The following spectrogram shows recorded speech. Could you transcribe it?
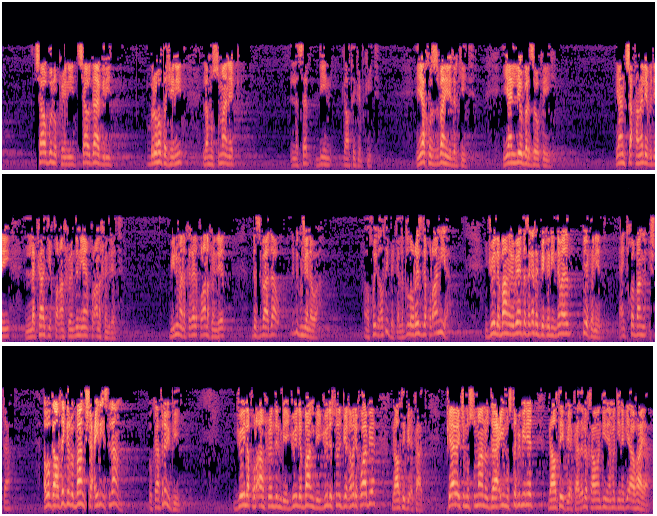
شاو بنو قينيد شاو داقريد بروهل تجينيد لمسلمانك لسب دين قالتي في بكيت ياخذ زباني يدركيت يان ليو برزوكي يان شقنا لي بدي لكاتي قرآن خويندن يان قرآن خويندريت بینو من کەگەری قورآن خوێنرێت دەست بادا بگوژێنەوە ئەو خۆی غڵتی پێکە لە دڵ و ڕێز لە قورآن گوێ لە بانگ بێت دەستەکەتە پێکەنین دەمە پێکەنێت یعنی خۆ بانگ شتا. ئەوە گاڵتەی کرد بە بانگ شاعری ئیسلام. و کافرەوی پێی. گوێی لە قورآن خوێندن بێ گوێی لە بانگ بێ گوێی لە سنت پێغەمبەری خوا بێ گاڵتی پێکات پیاوێکی مسلمان و داعی و مستحب بینێت گاڵتی پێکات لە خاوەندین ئەمە دینەکەی ئەوهایە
